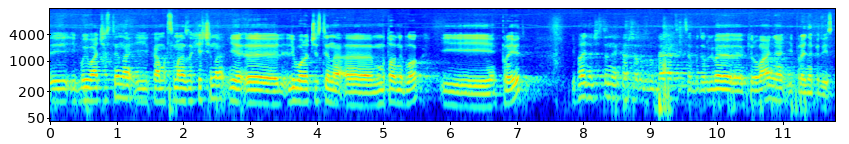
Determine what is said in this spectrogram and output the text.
і, і бойова частина, і яка максимально захищена. І е, ліворуч частина е, моторний блок і привід. І передня частина, яка ще розробляється, це буде рульове керування і передня підвізка.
